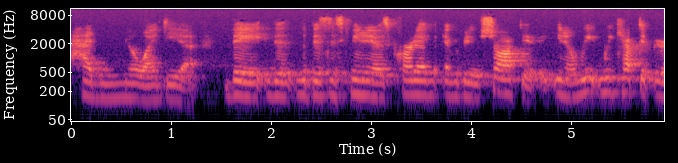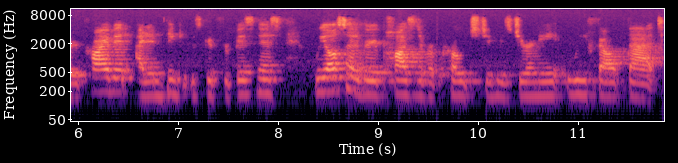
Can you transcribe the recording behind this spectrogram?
had no idea. They, the, the business community I was part of, everybody was shocked. It, you know, we, we kept it very private. I didn't think it was good for business. We also had a very positive approach to his journey. We felt that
